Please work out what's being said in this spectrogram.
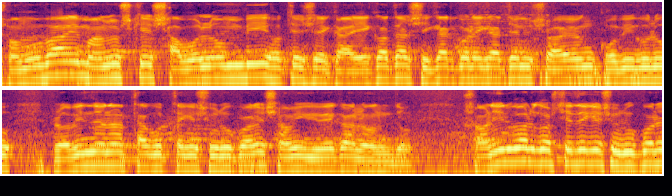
সমবায় মানুষকে স্বাবলম্বী হতে শেখায়। একথা স্বীকার করে গেছেন স্বয়ং কবিগুরু রবীন্দ্রনাথ ঠাকুর থেকে শুরু করে স্বামী বিবেকানন্দ। স্বনির্ভর গোষ্ঠী থেকে শুরু করে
